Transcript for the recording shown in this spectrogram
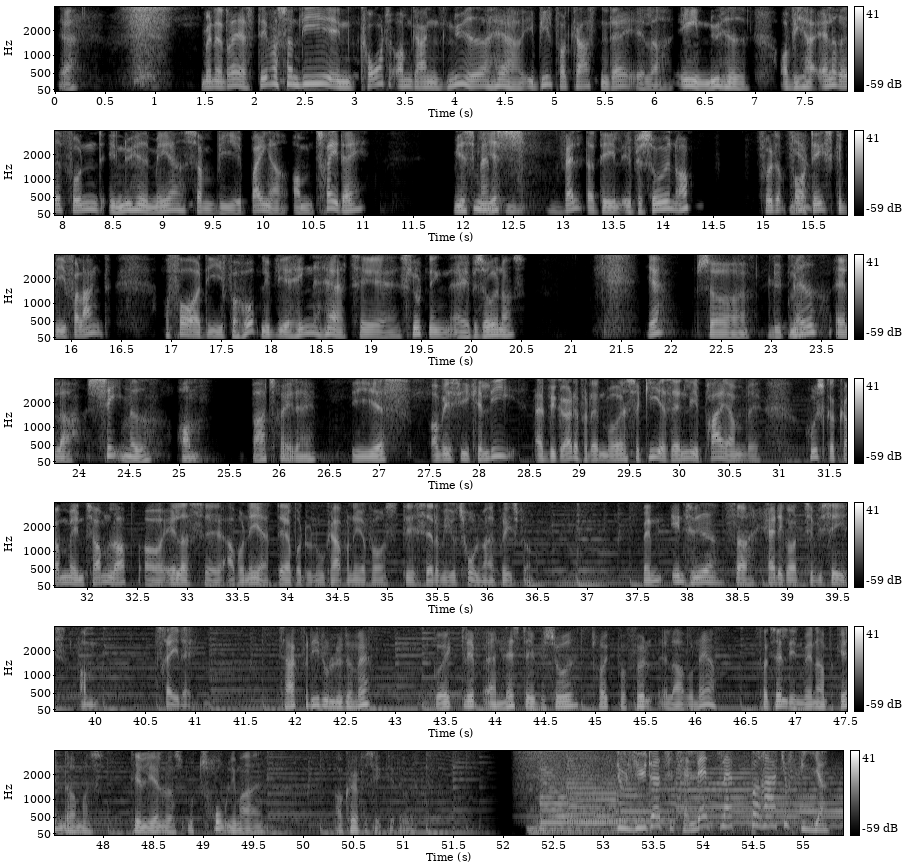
ja. Men Andreas, det var sådan lige en kort omgang nyheder her i Bilpodcasten i dag, eller en nyhed. Og vi har allerede fundet en nyhed mere, som vi bringer om tre dage. Vi har simpelthen yes. valgt at dele episoden op for, for ja. at det ikke skal blive for langt, og for at I forhåbentlig bliver hængende her til slutningen af episoden også. Ja, så lyt med, eller se med om bare tre dage. Yes, og hvis I kan lide, at vi gør det på den måde, så giv os endelig et præg om det. Husk at komme med en tommel op, og ellers uh, abonner der, hvor du nu kan abonnere på os. Det sætter vi utrolig meget pris på. Men indtil videre, så have det godt, til vi ses om tre dage. Tak fordi du lyttede med. Gå ikke glip af næste episode. Tryk på følg eller abonner. Fortæl dine venner og bekendte om os. Det vil hjælpe os utrolig meget. Og kør forsigtigt derude. Du lytter til Talentlab på Radio 4.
